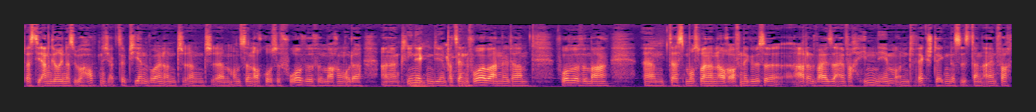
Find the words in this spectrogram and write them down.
dass die Angehörigen das überhaupt nicht akzeptieren wollen und, und ähm, uns dann auch große Vorwürfe machen oder anderen Kliniken, die den Patienten vorher behandelt haben, Vorwürfe machen. Ähm, das muss man dann auch auf eine gewisse Art und Weise einfach hinnehmen und wegstecken. Das ist dann einfach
